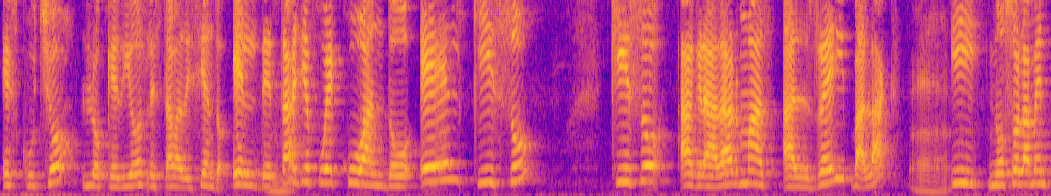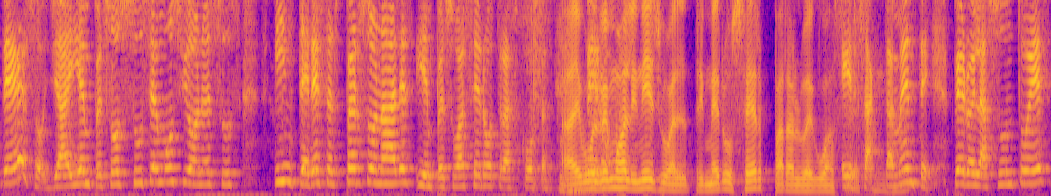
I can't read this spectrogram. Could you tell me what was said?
escuchó lo que Dios le estaba diciendo. El detalle fue cuando él quiso quiso agradar más al rey Balak. Y no solamente eso, ya ahí empezó sus emociones, sus intereses personales y empezó a hacer otras cosas. Ahí volvemos al inicio, al primero ser para luego hacer. Exactamente, pero el asunto es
